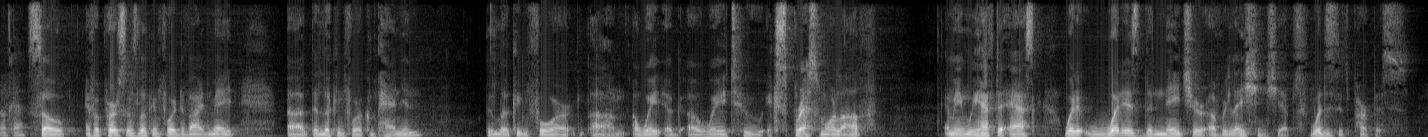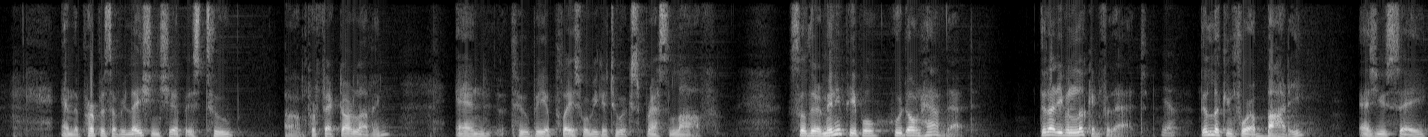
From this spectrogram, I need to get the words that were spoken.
Okay. So if a person is looking for a divine mate, uh, they're looking for a companion. They're looking for um, a, way, a, a way to express more love. I mean, we have to ask what, what is the nature of relationships? What is its purpose? And the purpose of relationship is to uh, perfect our loving and to be a place where we get to express love. So there are many people who don't have that. They're not even looking for that. Yeah. They're looking for a body, as you say,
